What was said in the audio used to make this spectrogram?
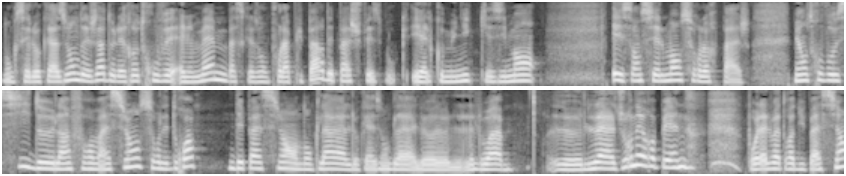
Donc c'est l'occasion déjà de les retrouver elles-mêmes parce qu'elles ont pour la plupart des pages Facebook et elles communiquent quasiment essentiellement sur leur page. Mais on trouve aussi de l'information sur les droits des patients. Donc là, à l'occasion de la, loi, euh, la journée européenne pour la loi droit du patient,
